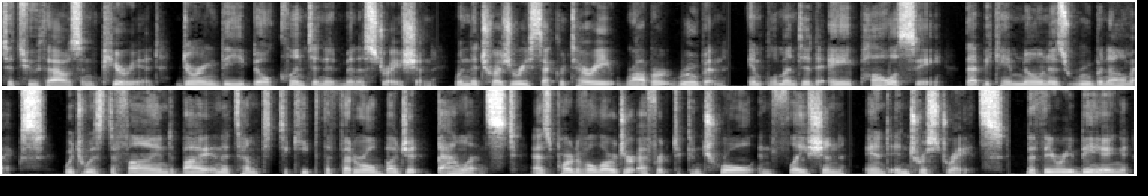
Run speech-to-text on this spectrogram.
to 2000 period, during the Bill Clinton administration, when the Treasury Secretary Robert Rubin implemented a policy that became known as Rubinomics, which was defined by an attempt to keep the federal budget balanced as part of a larger effort to control inflation and interest rates. The theory being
